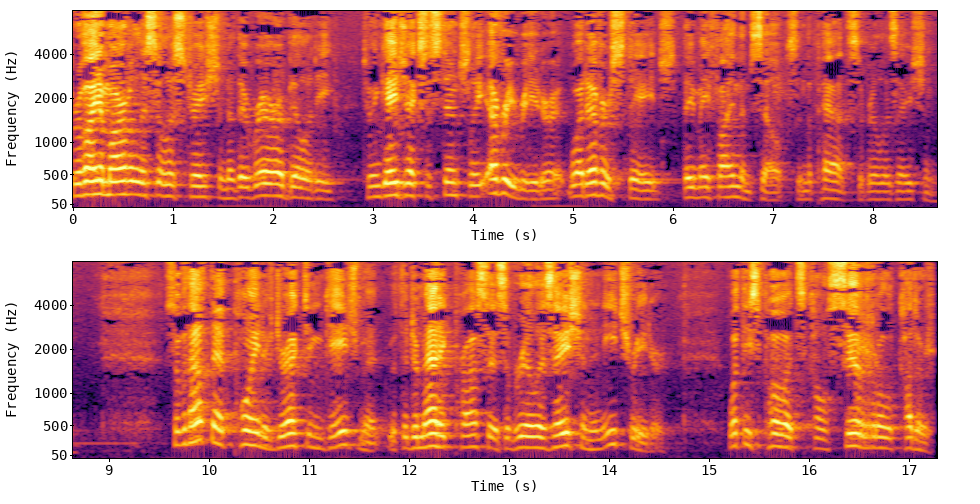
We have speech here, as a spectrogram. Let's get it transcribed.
provide a marvelous illustration of their rare ability to engage existentially every reader at whatever stage they may find themselves in the paths of realization. So, without that point of direct engagement with the dramatic process of realization in each reader, what these poets call Sir al Qadr,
